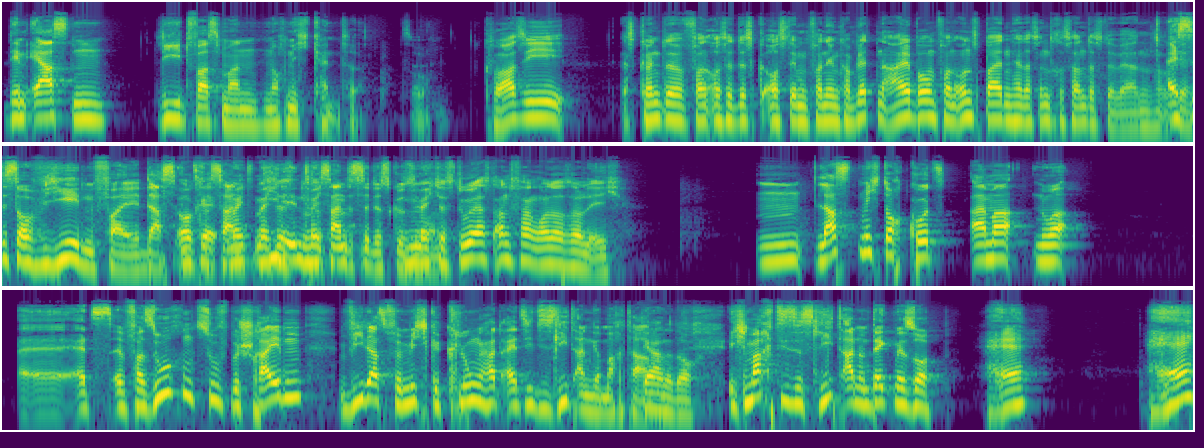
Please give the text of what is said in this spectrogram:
dem ersten Lied, was man noch nicht kannte. So. quasi, es könnte von, aus, aus dem, von dem kompletten Album von uns beiden her das Interessanteste werden. Okay. Es ist auf jeden Fall das interessant, möcht- die interessanteste Diskussion. Möchtest du erst anfangen oder soll ich? Lasst mich doch kurz einmal nur äh, jetzt, äh, versuchen zu beschreiben, wie das für mich geklungen hat, als ich dieses Lied angemacht habe. Gerne doch. Ich mach dieses Lied an und denk mir so, hä? Hä?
